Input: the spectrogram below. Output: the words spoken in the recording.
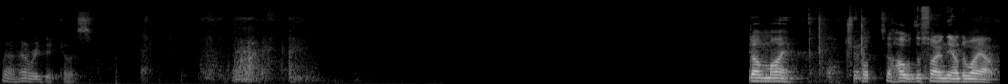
Oh, how ridiculous. On my to hold the phone the other way up.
